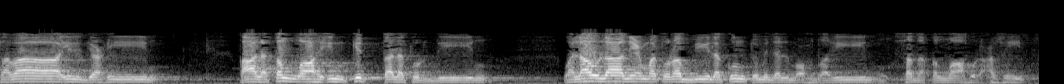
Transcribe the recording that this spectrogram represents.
سواء الجحيم۔ قال تالله ان كدت لتردين۔ ولولا نعمة ربي لكنت من المحضرين۔ صدق الله العظيم۔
